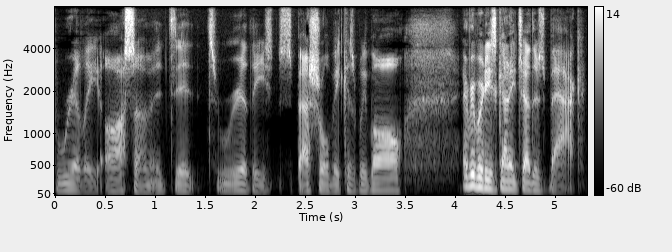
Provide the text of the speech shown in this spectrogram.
really awesome. It's it's really special because we've all everybody's got each other's back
